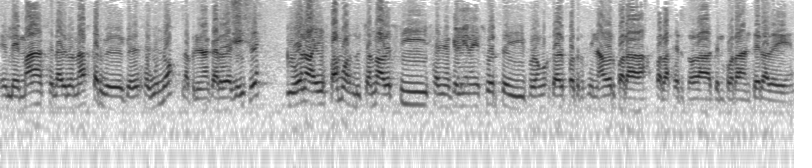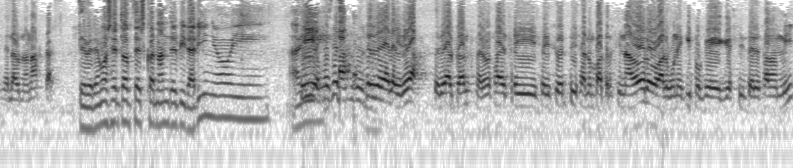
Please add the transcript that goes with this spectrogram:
el Le Mans, el Aero NASCAR, que quedé segundo, la primera carrera que hice. Y bueno, ahí estamos luchando a ver si el año que viene hay suerte y podemos encontrar el patrocinador para, para hacer toda la temporada entera de, del Aero NASCAR. ¿Te veremos entonces con Ander Vilariño y ahí? Sí, esa sería, esa sería la idea, sería el plan. Veremos a ver si, si hay suerte y sale un patrocinador o algún equipo que, que esté interesado en mí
